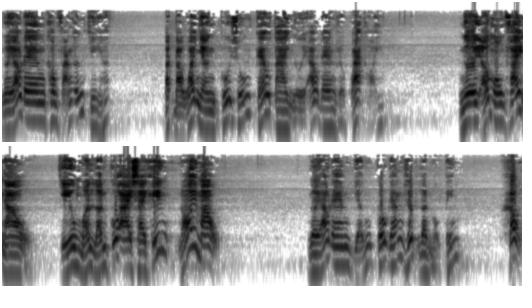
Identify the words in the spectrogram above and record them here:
Người áo đen không phản ứng chi hết. Bạch bào quái nhân cúi xuống kéo tay người áo đen rồi quát hỏi. Người ở môn phái nào? Chịu mệnh lệnh của ai sai khiến? Nói mau! Người áo đen vẫn cố gắng rít lên một tiếng. Không!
